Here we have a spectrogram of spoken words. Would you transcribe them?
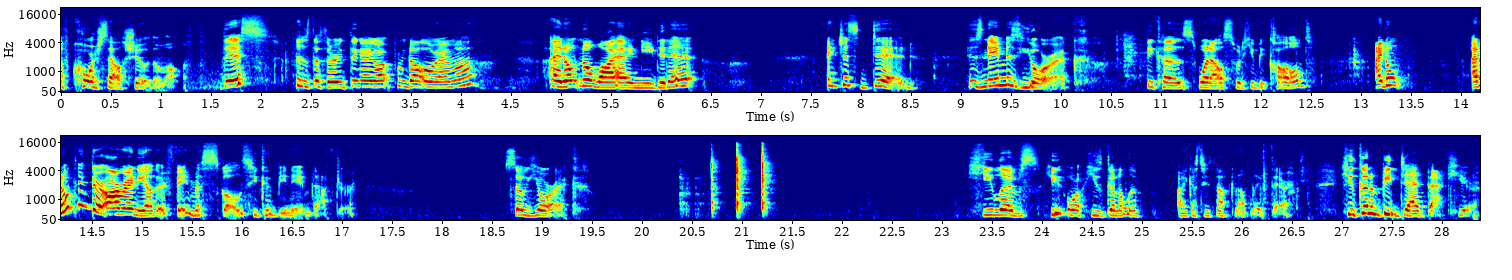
Of course I'll show them off. This is the third thing I got from Dollarama. I don't know why I needed it. I just did. His name is Yorick, because what else would he be called? I don't I don't think there are any other famous skulls he could be named after. So Yorick. He lives, he or he's gonna live, I guess he's not gonna live there. He's gonna be dead back here.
